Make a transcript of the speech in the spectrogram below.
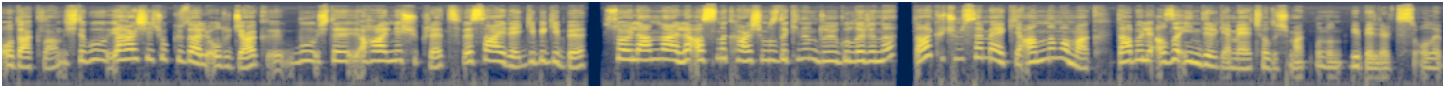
odaklan. İşte bu her şey çok güzel olacak. Bu işte haline şükret vesaire gibi gibi söylemlerle aslında karşımızdakinin duygularını daha küçümsemek, ya anlamamak, daha böyle aza indirgemeye çalışmak bunun bir belirtisi olabilir.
